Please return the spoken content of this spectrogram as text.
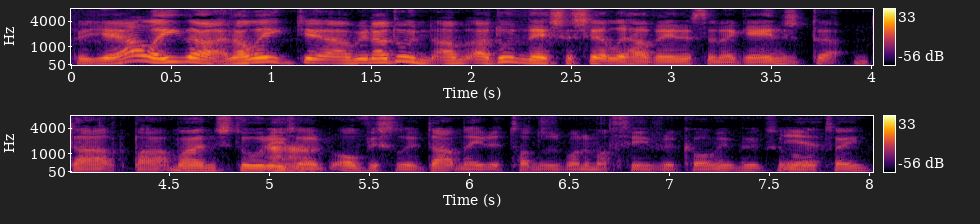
But yeah, I like that, and I like. Yeah, I mean, I don't. I, don't necessarily have anything against dark Batman stories. Uh-huh. Obviously, Dark Knight Returns is one of my favourite comic books of Yeah. all time.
